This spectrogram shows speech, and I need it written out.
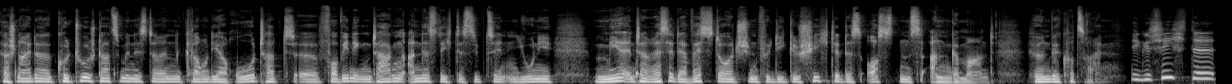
Herr Schneider, Kulturstaatsministerin Claudia Roth hat äh, vor wenigen Tagen anlässlich des 17. Juni mehr Interesse der Westdeutschen für die Geschichte des Ostens angemahnt. Hören wir kurz rein. Die Geschichte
